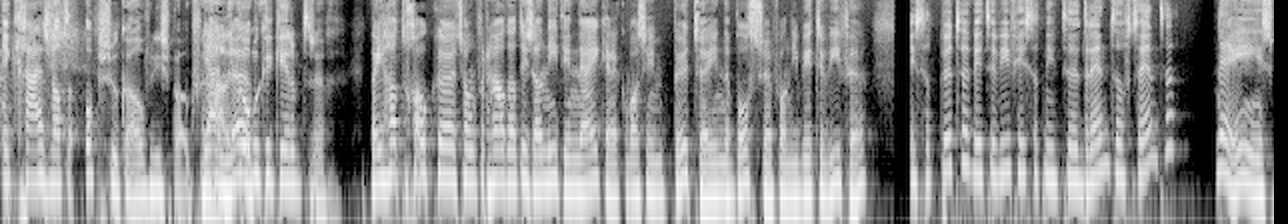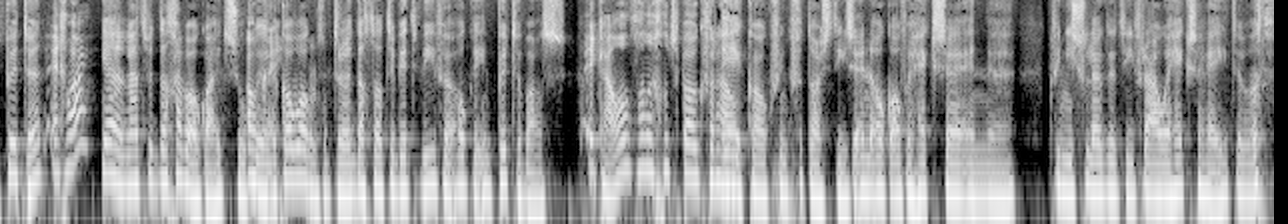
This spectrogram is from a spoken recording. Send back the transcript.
ik ga eens wat opzoeken over die spookverhalen. Ja, Daar kom ik een keer op terug. Maar je had toch ook eh, zo'n verhaal... dat is dan niet in Nijkerk, was in Putten, in de bossen van die witte wieven. Is dat Putten, Witte Wief? Is dat niet eh, Drenthe of Twente? Nee, in Sputten. Echt waar? Ja, laten we, dat gaan we ook uitzoeken. Oké. Daar komen we ook nog op terug. Ik dacht dat de witte wieven ook in Putten was. Ik hou wel van een goed spookverhaal. Ik ook, vind ik fantastisch. En ook over heksen. En eh, ik vind het niet zo leuk dat die vrouwen heksen heten. Want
